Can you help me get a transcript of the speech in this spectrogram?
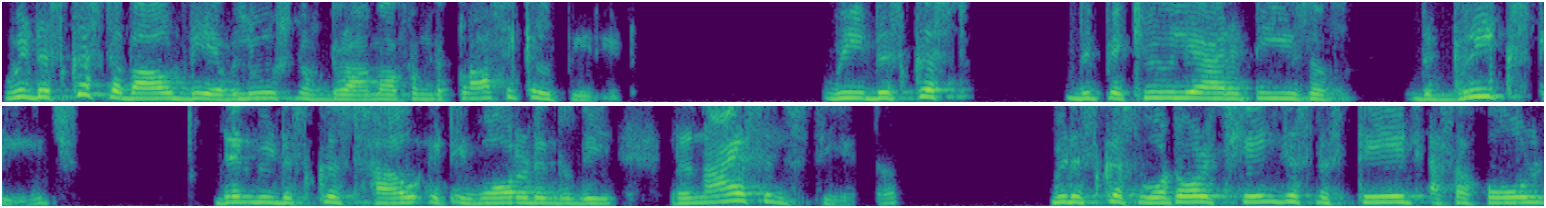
we discussed about the evolution of drama from the classical period. We discussed the peculiarities of the Greek stage. Then we discussed how it evolved into the Renaissance theater. We discussed what all changes the stage as a whole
